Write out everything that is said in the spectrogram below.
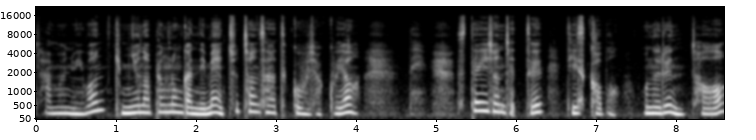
자문위원 김유나 평론가님의 추천사 듣고 오셨고요. 네, Station Z Discover 오늘은 저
